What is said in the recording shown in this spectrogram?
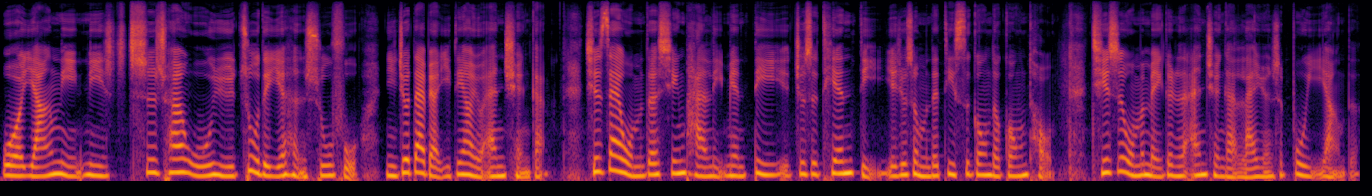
我养你，你吃穿无余，住的也很舒服，你就代表一定要有安全感。其实，在我们的星盘里面，第一就是天底，也就是我们的第四宫的宫头。其实我们每个人的安全感来源是不一样的。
